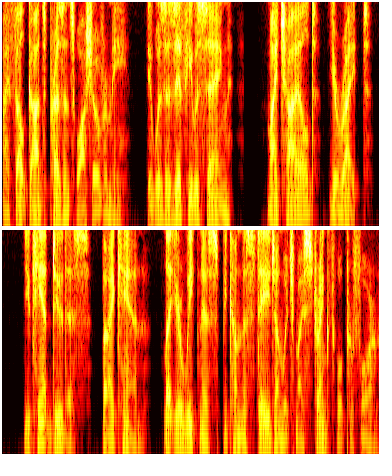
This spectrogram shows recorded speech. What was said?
I felt God's presence wash over me. It was as if he was saying, my child, you're right. You can't do this, but I can. Let your weakness become the stage on which my strength will perform.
